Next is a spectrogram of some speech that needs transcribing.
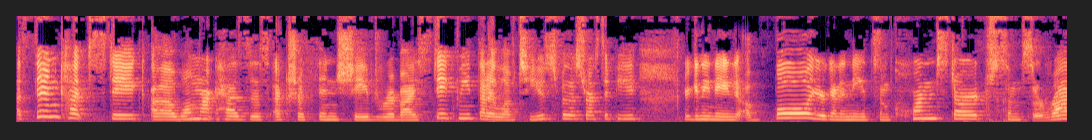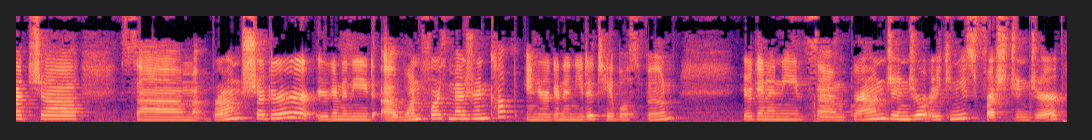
a thin cut steak. Uh, Walmart has this extra thin shaved ribeye steak meat that I love to use for this recipe. You're gonna need a bowl, you're gonna need some cornstarch, some sriracha, some brown sugar. You're gonna need a 1 4th measuring cup and you're gonna need a tablespoon. You're gonna need some ground ginger or you can use fresh ginger.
